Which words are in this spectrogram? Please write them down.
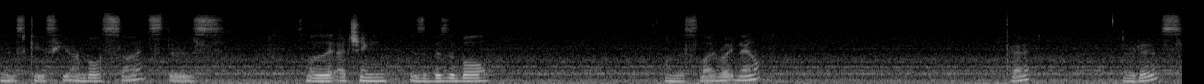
In this case here on both sides, there's some of the etching is visible on the slide right now. Okay, there it is.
